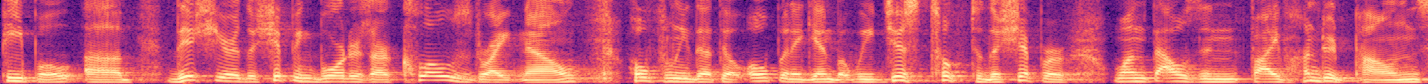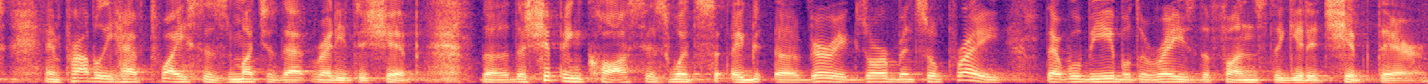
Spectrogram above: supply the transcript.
people. Uh, this year the shipping borders are closed right now. Hopefully that they'll open again, but we just took to the shipper 1,500 pounds and probably have twice as much as that ready to ship. The, the shipping cost is what's uh, very exorbitant, so pray that we'll be able to raise the funds to get it shipped there.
